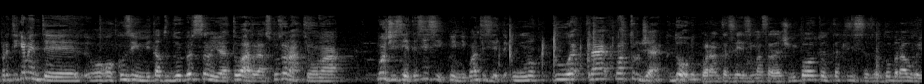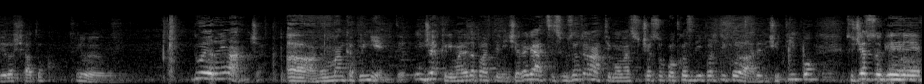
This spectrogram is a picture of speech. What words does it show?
praticamente ho così invitato due persone e gli ho detto guarda scusa un attimo ma voi ci siete? Sì, sì, quindi quanti siete? Uno, due, tre, quattro jack. Dove? 46esima strada Civicotto, il taxista è stato bravo che gli ho lasciato Due euro. 2 euro di mancia. Ah, non manca più niente. Un Jack rimane da parte e dice ragazzi scusate un attimo ma è successo qualcosa di particolare. Dice tipo è successo che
